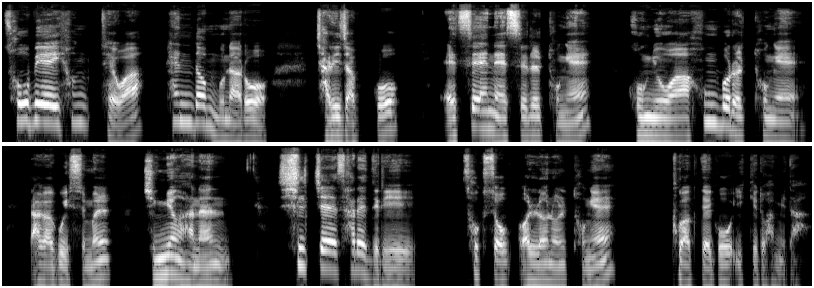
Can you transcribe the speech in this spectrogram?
소비의 형태와 팬덤 문화로 자리 잡고 SNS를 통해 공유와 홍보를 통해 나가고 있음을 증명하는 실제 사례들이 속속 언론을 통해 부각되고 있기도 합니다.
